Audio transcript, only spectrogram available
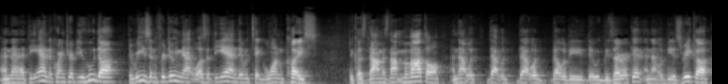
and then at the end, according to Rabbi Yehuda, the reason for doing that was at the end they would take one kais because dam is not mevatel, and that would that would that would that would be they would be zeriket, and that would be azrika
